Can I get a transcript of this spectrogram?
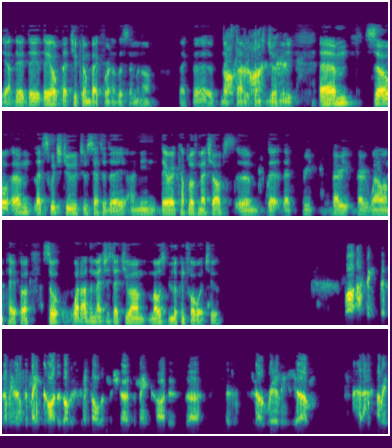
yeah, they they they hope that you come back for another seminar like the next oh, time you come to Germany. Um, so um, let's switch to to Saturday. I mean, there are a couple of matchups um, that that read very very well on paper. So, what are the matches that you are mostly looking forward to? Well, I think that, I mean the main card has obviously stolen the show. The main card is uh, is you know really. Um, I mean,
